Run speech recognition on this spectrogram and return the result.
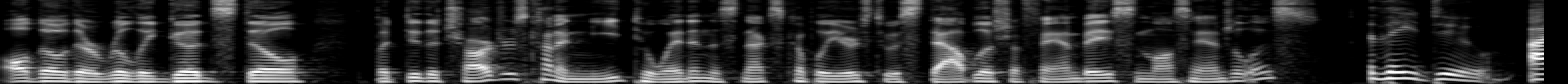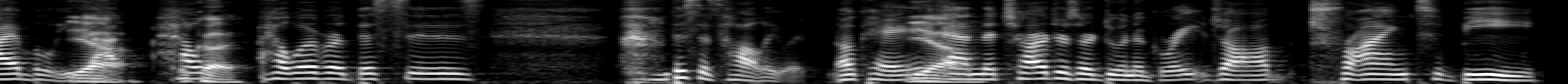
Although they're really good still. But do the Chargers kind of need to win in this next couple of years to establish a fan base in Los Angeles? They do. I believe Yeah, that. How, okay. However, this is this is Hollywood, okay? Yeah. And the Chargers are doing a great job trying to be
